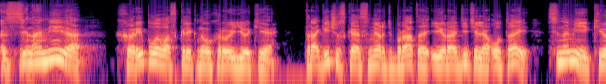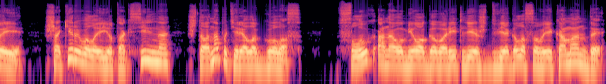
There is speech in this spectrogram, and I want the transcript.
«Синамия!» – хрипло воскликнул Харуюки. Трагическая смерть брата и родителя Утай, Синамии Кёи, шокировала её так сильно, что она потеряла голос. Вслух она умела говорить лишь две голосовые команды,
